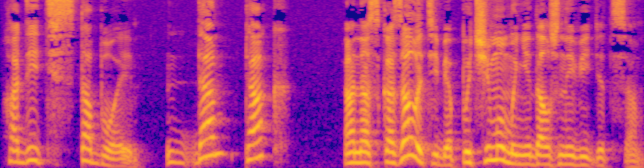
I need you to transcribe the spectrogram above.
ходить с тобой. Да, так?» «Она сказала тебе, почему мы не должны видеться?»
